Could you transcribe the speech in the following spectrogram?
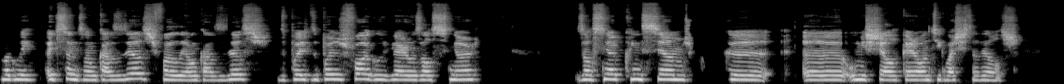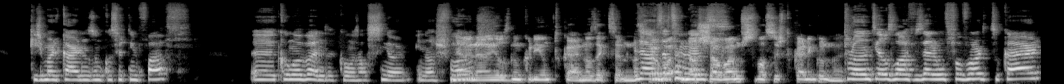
Fogly 800 é um caso desses, Fogly é um caso desses. Depois, depois dos Fogly vieram os El Senhor. Os El Senhor que conhecemos porque eh, o Michel, que era o antigo baixista deles, quis marcar-nos um concerto em Faf eh, com a banda, com os El Senhor. E nós fomos. não, não, eles não queriam tocar, nós é que dissemos, nós, Não, só, nós só vamos se vocês tocarem connosco. Pronto, eles lá fizeram o favor de tocar.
